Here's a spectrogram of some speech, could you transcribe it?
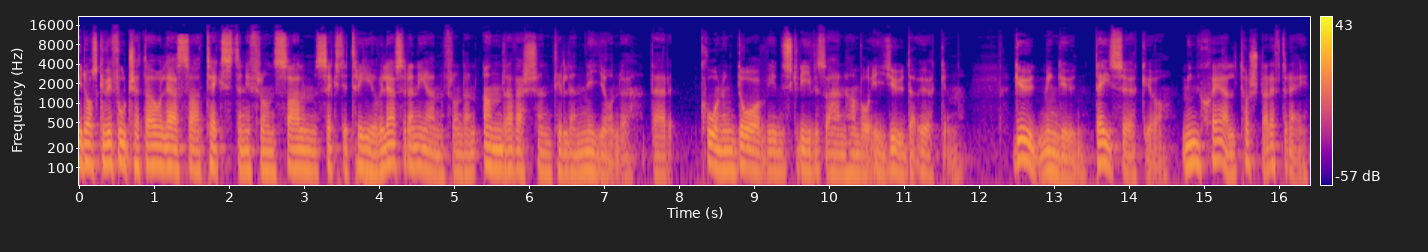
Idag ska vi fortsätta att läsa texten ifrån psalm 63 och vi läser den igen från den andra versen till den nionde där konung David skriver så här när han var i Judaöken. Gud, min Gud, dig söker jag. Min själ törstar efter dig.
